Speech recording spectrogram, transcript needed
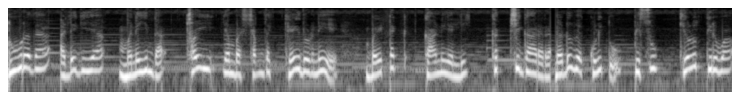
ದೂರದ ಅಡಿಗೆಯ ಮನೆಯಿಂದ ಚೊಯ್ ಎಂಬ ಶಬ್ದ ಕೇಳಿದೊಡನೆಯೇ ಬೈಟಕ್ ಕಾಣೆಯಲ್ಲಿ ಕಕ್ಷಿಗಾರರ ನಡುವೆ ಕುಳಿತು ಪಿಸು ಕೇಳುತ್ತಿರುವ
